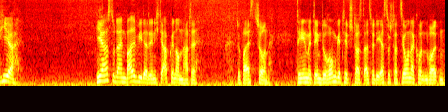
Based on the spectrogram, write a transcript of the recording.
hier. Hier hast du deinen Ball wieder, den ich dir abgenommen hatte. Du weißt schon. Den, mit dem du rumgetitscht hast, als wir die erste Station erkunden wollten.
